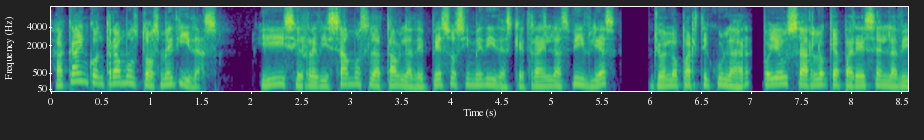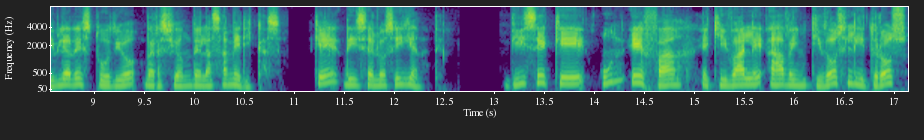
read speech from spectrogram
Acá encontramos dos medidas, y si revisamos la tabla de pesos y medidas que traen las Biblias, yo en lo particular voy a usar lo que aparece en la Biblia de estudio versión de las Américas, que dice lo siguiente. Dice que un EFA equivale a 22 litros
